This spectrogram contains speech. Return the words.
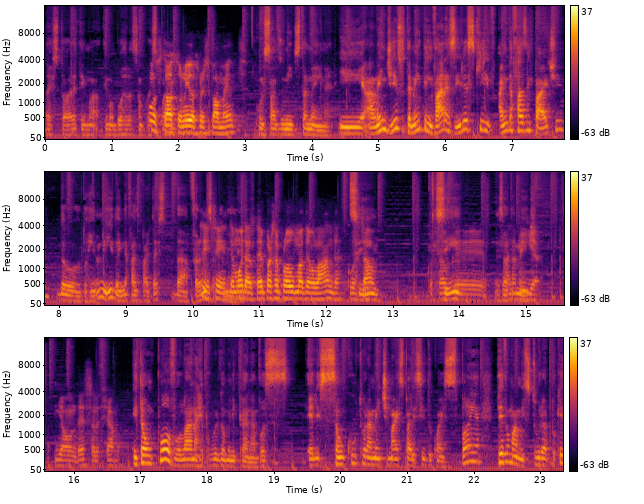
da história, tem uma, tem uma boa relação com a Espanha. Com os Estados Unidos, principalmente. Com os Estados Unidos também, né? E, além disso, também tem várias ilhas que ainda fazem parte do, do Reino Unido, ainda fazem parte da, da França. Sim, sim, também, tem, né? muita, tem, por exemplo, uma de Holanda, Curaçao. Sim, sim é exatamente. E onde essa eles chamam. Então, o povo lá na República Dominicana, você eles são culturalmente mais parecidos com a Espanha. Teve uma mistura, porque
